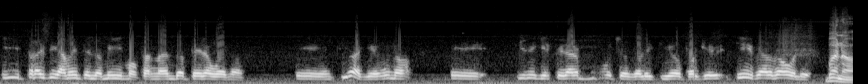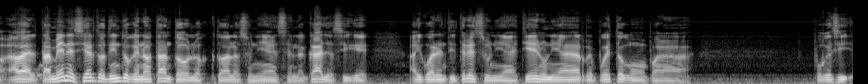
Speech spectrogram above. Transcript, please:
Y prácticamente lo mismo, Fernando, pero bueno, eh, encima que uno eh, tiene que esperar mucho el colectivo, porque tiene que esperar doble. Bueno, a ver, también es cierto, Tinto, que no están todos los, todas las unidades en la calle, así que hay 43 unidades. Tienen unidades de repuesto como para... Porque si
